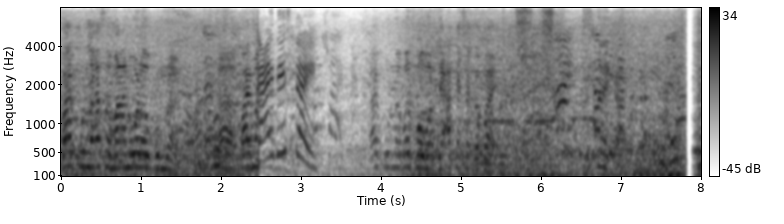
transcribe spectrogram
पाय पूर्ण असं मान वळव पूर्ण. पाय मान- काय दिसतंय? पाय पूर्ण बर्फ वरती आकाशाचा पाय. दिसतंय का?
